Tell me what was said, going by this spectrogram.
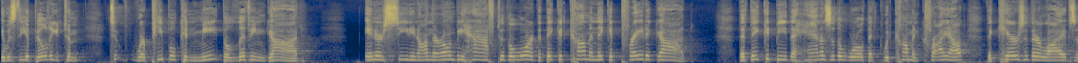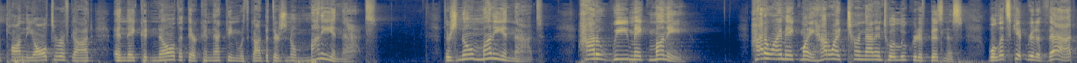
It was the ability to, to where people can meet the living God interceding on their own behalf to the Lord, that they could come and they could pray to God, that they could be the Hannahs of the world that would come and cry out the cares of their lives upon the altar of God, and they could know that they're connecting with God. But there's no money in that. There's no money in that. How do we make money? How do I make money? How do I turn that into a lucrative business? Well, let's get rid of that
